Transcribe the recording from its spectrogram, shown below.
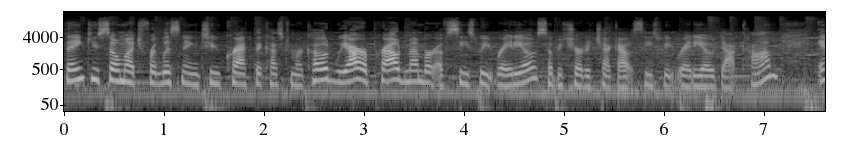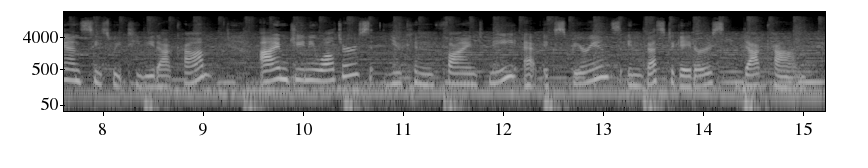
Thank you so much for listening to Crack the Customer Code. We are a proud member of C Suite Radio, so be sure to check out csuiteradio.com and csuitetv.com. I'm Jeannie Walters. You can find me at experienceinvestigators.com.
